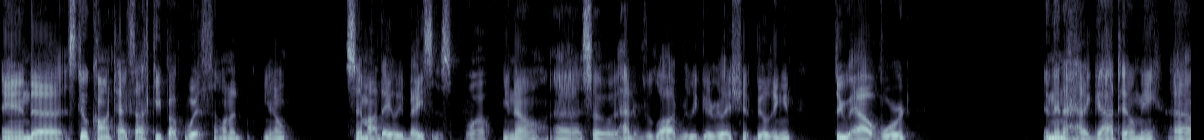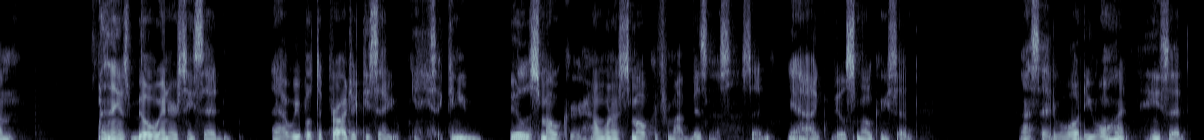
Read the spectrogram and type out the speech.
and uh, still contacts I keep up with on a you know semi daily basis. Wow. You know, uh, so I had a lot of really good relationship building through Alvord. And then I had a guy tell me, um, his name's Bill Winters. He said, uh, "We built a project." He said, "He said, can you build a smoker? I want a smoker for my business." I said, "Yeah, I can build a smoker." He said, "I said, well, what do you want?" He said,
